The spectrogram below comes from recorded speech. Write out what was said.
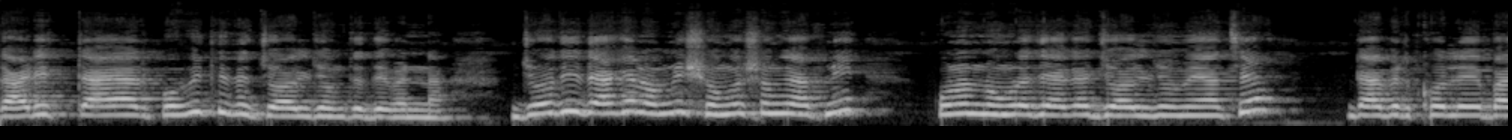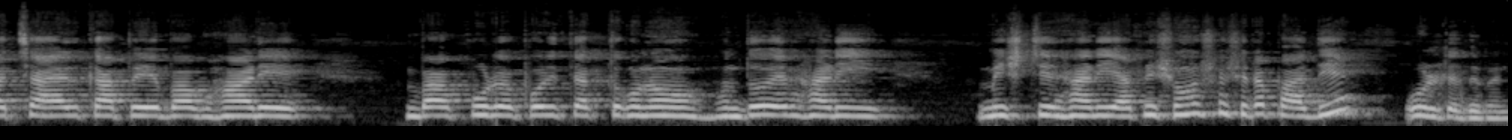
গাড়ির টায়ার প্রভৃতিতে জল জমতে দেবেন না। যদি দেখেন অমনি সঙ্গে সঙ্গে আপনি কোনো নোংরা জায়গায় জল জমে আছে, ডাবের খোলে বা চায়ের কাপে বা ভাঁড়ে বা পুরো পরিত্যক্ত কোনো দইয়ের হাঁড়ি, মিষ্টির হাঁড়ি, আপনি সঙ্গে সঙ্গে সেটা পা দিয়ে উল্টে দেবেন।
